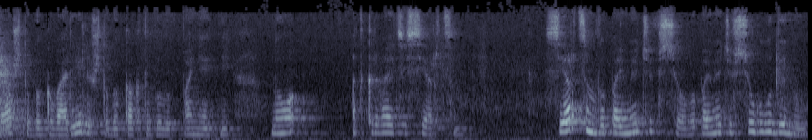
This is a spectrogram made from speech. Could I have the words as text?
да, чтобы говорили, чтобы как-то было понятней, но открывайте сердцем. Сердцем вы поймете все, вы поймете всю глубину.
